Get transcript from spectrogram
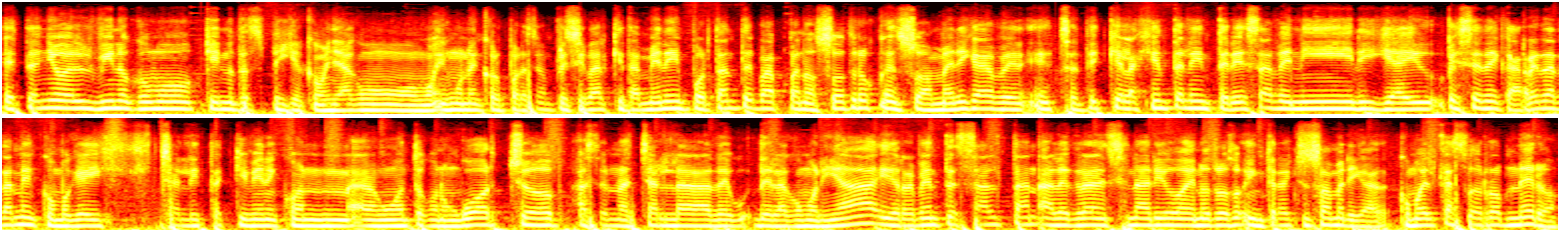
Este año él vino como keynote speaker, como ya como en una incorporación principal, que también es importante para nosotros en Sudamérica eh, sentir que a la gente le interesa venir y que hay especie de carrera también, como que hay charlistas que vienen con algún momento con un workshop, hacer una charla de, la comunidad y de repente saltan al gran escenario en otros Interaction Sudamérica, como el caso de Rob Nero,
